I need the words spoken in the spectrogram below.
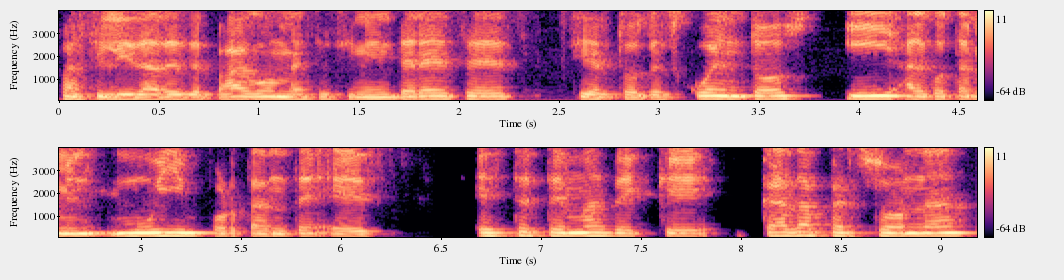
facilidades de pago, meses sin intereses, ciertos descuentos y algo también muy importante es este tema de que cada persona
